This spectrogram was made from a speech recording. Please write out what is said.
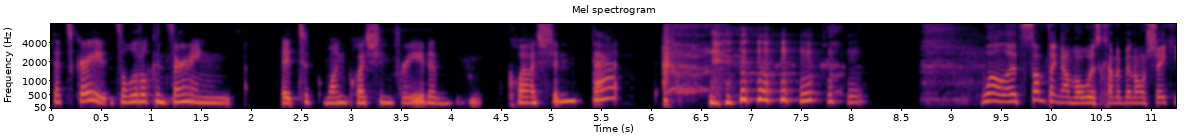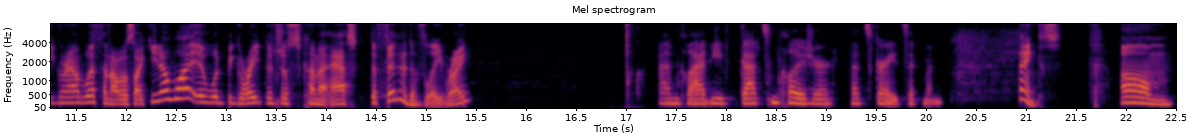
that's great. It's a little concerning. It took one question for you to question that. Well, it's something I've always kind of been on shaky ground with, and I was like, you know what? It would be great to just kind of ask definitively, right? I'm glad you've got some closure. That's great, Sigmund. Thanks. Um,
